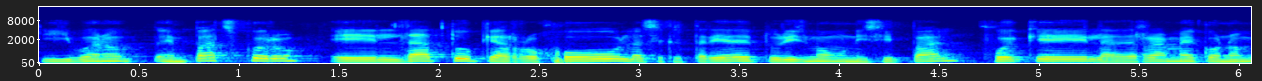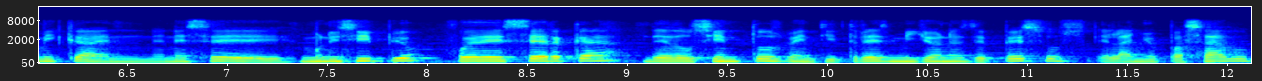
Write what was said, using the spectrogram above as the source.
Y bueno, en Pátzcuaro, el dato que arrojó la Secretaría de Turismo Municipal fue que la derrama económica en, en, ese municipio fue de cerca de 223 millones de pesos el año pasado.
